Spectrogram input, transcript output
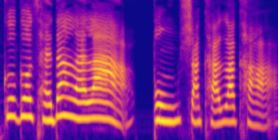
哥哥，彩蛋来啦！嘣，沙卡拉卡。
